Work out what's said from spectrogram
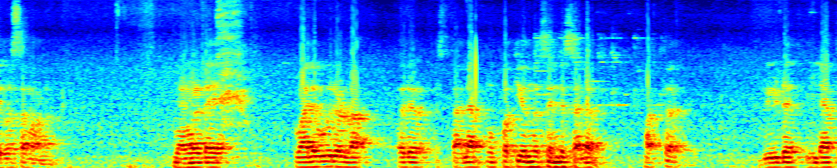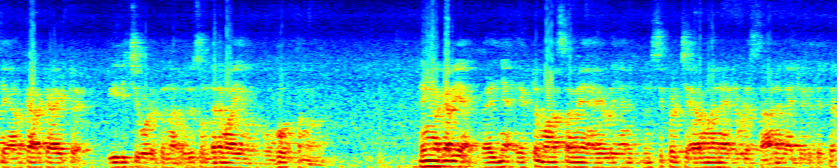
ദിവസമാണ്. ഞങ്ങളുടെ വലവൂരുള്ള ഒരു സ്ഥലം മുപ്പത്തിയൊന്ന് സെന്റ് സ്ഥലം പത്ത് വീട് ഇല്ലാത്ത ആൾക്കാർക്കായിട്ട് വീതിച്ചു കൊടുക്കുന്ന ഒരു സുന്ദരമായ മുഹൂർത്തമാണ്. നിങ്ങൾക്കറിയാം കഴിഞ്ഞ എട്ട് മാസമേ ആയുള്ളൂ ഞാൻ മുനിസിപ്പൽ ചെയർമാനായിട്ട് ഇവിടെ സ്ഥാനം ഏറ്റെടുത്തിട്ട്.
